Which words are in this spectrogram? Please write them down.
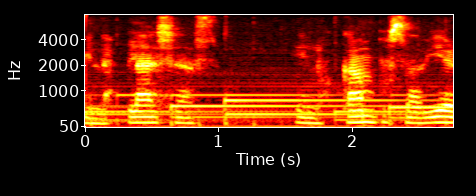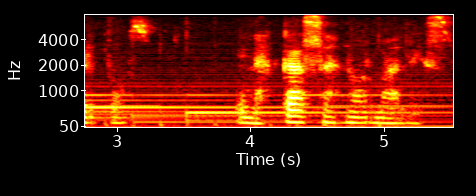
en las playas, en los campos abiertos, en las casas normales.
